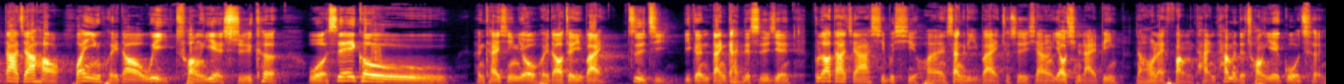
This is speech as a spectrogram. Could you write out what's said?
大家好，欢迎回到 We 创业时刻，我是 Echo，很开心又回到这礼拜自己一个人单干的时间。不知道大家喜不喜欢上个礼拜就是像邀请来宾，然后来访谈他们的创业过程。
